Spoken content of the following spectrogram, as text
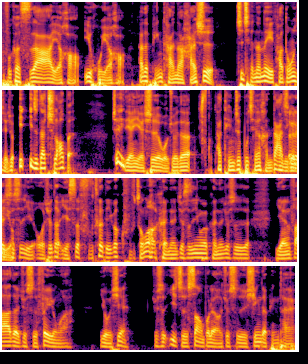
福克斯啊也好，翼虎也好，它的平台呢还是之前的那一套东西，就一一直在吃老本。这一点也是我觉得它停滞不前很大的一个理由。其实也我觉得也是福特的一个苦衷啊，可能就是因为可能就是研发的就是费用啊有限，就是一直上不了就是新的平台，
